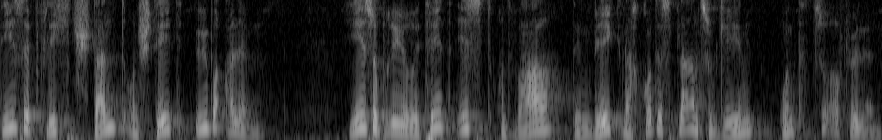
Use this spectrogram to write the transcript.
diese Pflicht stand und steht über allem. Jesu Priorität ist und war, den Weg nach Gottes Plan zu gehen und zu erfüllen.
